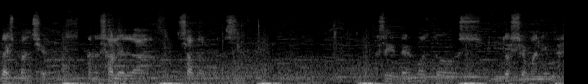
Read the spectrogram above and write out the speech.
la expansión. Cuando sale la Summer. Así que tenemos dos, dos semanitas.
